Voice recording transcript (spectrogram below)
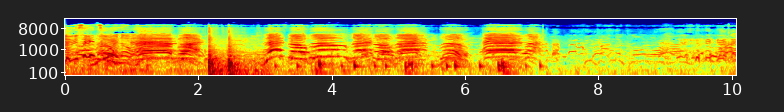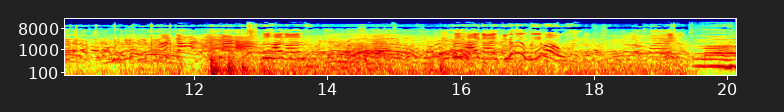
Do we say it too? No. And black. Let's go blue. Let's go black. Blue and black. Good guy. Good guy. Say hi, guys. Say hi, guys. You guys are limos. There you go. My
